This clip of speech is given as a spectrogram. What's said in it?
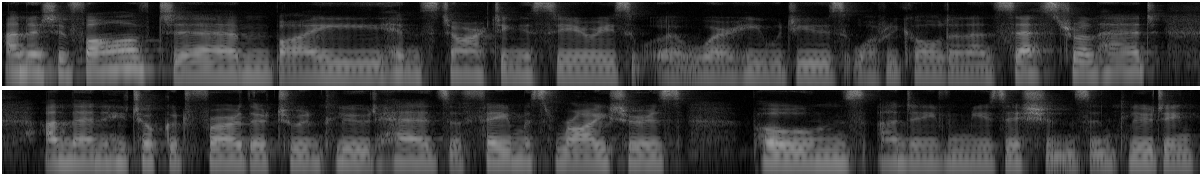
and it evolved um, by him starting a series uh, where he would use what we called an ancestral head, and then he took it further to include heads of famous writers, poems, and even musicians, including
